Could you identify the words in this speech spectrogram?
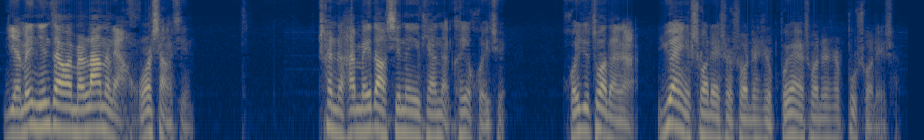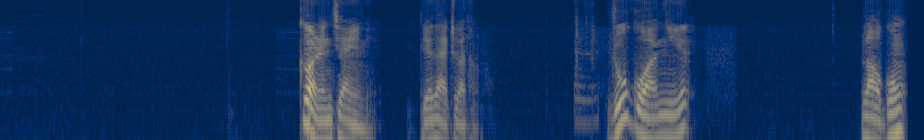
也没您在外面拉那俩活上心。趁着还没到新的一天呢，可以回去，回去坐在那儿。愿意说这事说这事，不愿意说这事不说这事。个人建议你别再折腾了。嗯如果你老公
